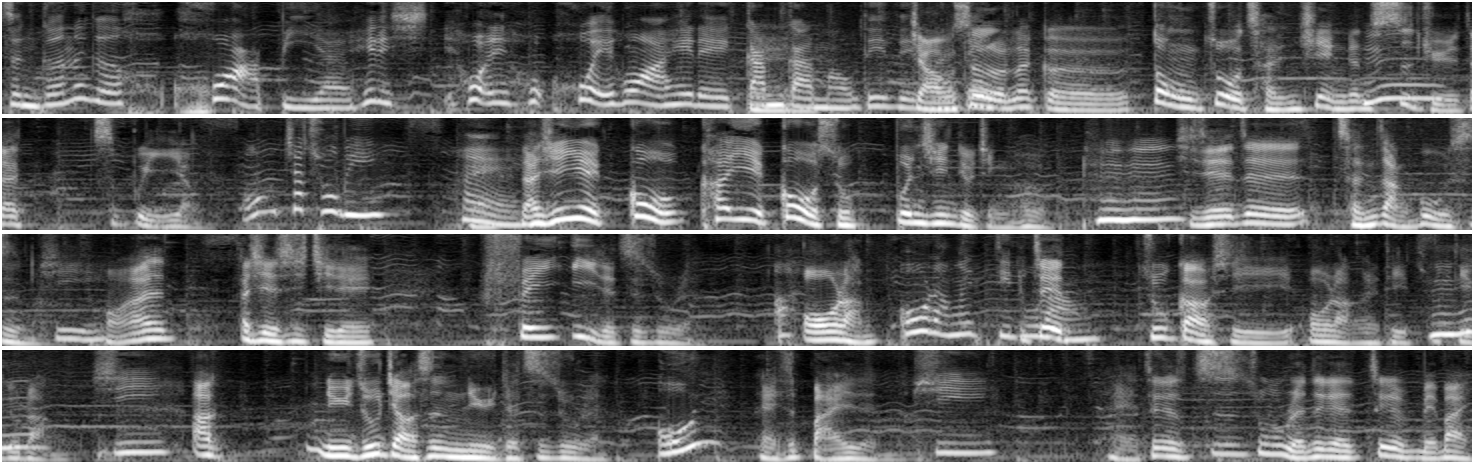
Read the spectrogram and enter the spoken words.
整个那个画笔啊，那个绘绘画那个感觉嘛，对对，角色的那个动作呈现跟视觉在是不一样。哦，加出笔，嘿，但是因为故他因为故事本身就真好，嗯哼，其实这成长故事嘛，是。哦，而而且是一个非裔的蜘蛛人，欧郎，欧郎的蜘蛛狼，这主角是欧郎的蜘蛛蜘蛛狼，是。啊，女主角是女的蜘蛛人，哦，哎，是白人，是。哎，这个蜘蛛人，这个这个没卖。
